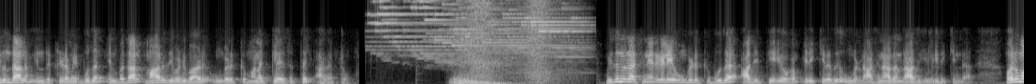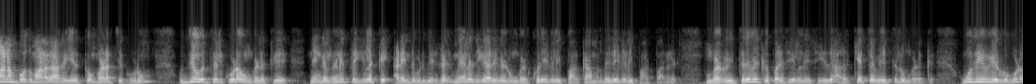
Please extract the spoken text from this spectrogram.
இருந்தாலும் இன்று கிழமை புதன் என்பதால் மாருதி வழிபாடு உங்களுக்கு மனக்லேசத்தை அகற்றும். மிதுன ராசினியர்களே உங்களுக்கு புத ஆதித்ய யோகம் இருக்கிறது. உங்கள் ராசிநாதன் ராசியில் இருக்கின்றார். வருமானம் போதுமானதாக இருக்கும் வளர்ச்சி கூடும். உத்தியோகத்தில் கூட உங்களுக்கு நீங்கள் நினைத்த இலக்கை அடைந்து விடுவீர்கள். மேலதிகாரிகள் உங்கள் குறைகளை பார்க்காமல் நிறைகளை பார்ப்பார்கள். உங்களுடைய திறமைக்கு பரிசீலனை செய்து அதற்கேற்ற விதத்தில் உங்களுக்கு ஊதிய உயர்வு கூட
